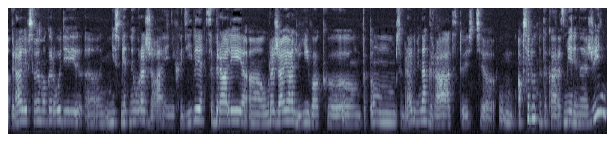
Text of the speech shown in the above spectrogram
собирали в своем огороде э, несметные урожаи, они ходили, собирали э, урожай оливок, э, потом собирали виноград, то есть э, абсолютно такая размеренная жизнь,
